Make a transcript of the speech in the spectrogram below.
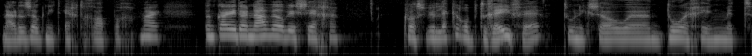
nou, dat is ook niet echt grappig. Maar dan kan je daarna wel weer zeggen. Ik was weer lekker op dreef, hè, toen ik zo uh, doorging met,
